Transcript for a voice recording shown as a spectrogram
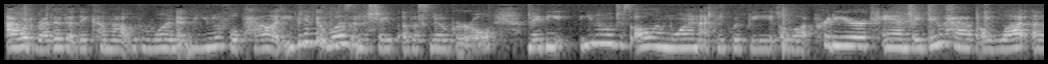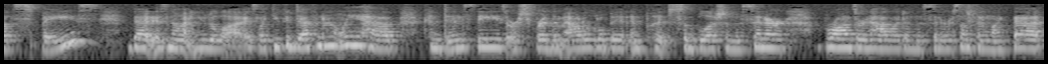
I would rather that they come out with one beautiful palette, even if it was in the shape of a snow girl. Maybe, you know, just all in one I think would be a lot prettier. And they do have a lot of space that is not utilized. Like you could definitely have condensed these or spread them out a little bit and put some blush in the center, bronzer and highlight in the center, something like that.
